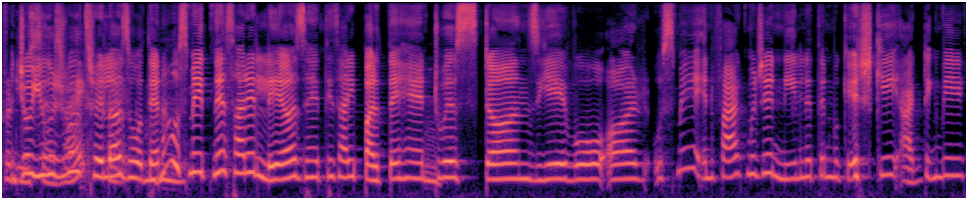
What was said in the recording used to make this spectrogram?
produces, जो यूजुअल right? थ्रिलर्स होते हैं ना उसमें इतने सारे लेयर्स हैं इतनी सारी परतें हैं ट्विस्ट टर्न्स ये वो और उसमें इनफैक्ट मुझे नील नितिन मुकेश की एक्टिंग भी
